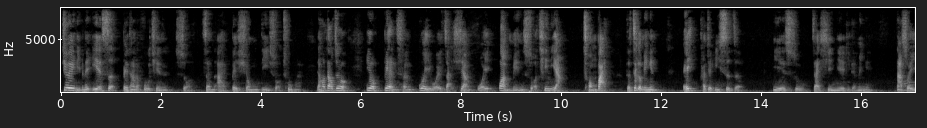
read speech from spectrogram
旧约里边的约瑟被他的父亲所珍爱，被兄弟所出卖，然后到最后又变成贵为宰相，为万民所钦仰、崇拜的这个命运。哎，他就预示着耶稣在新约里的命运。那所以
